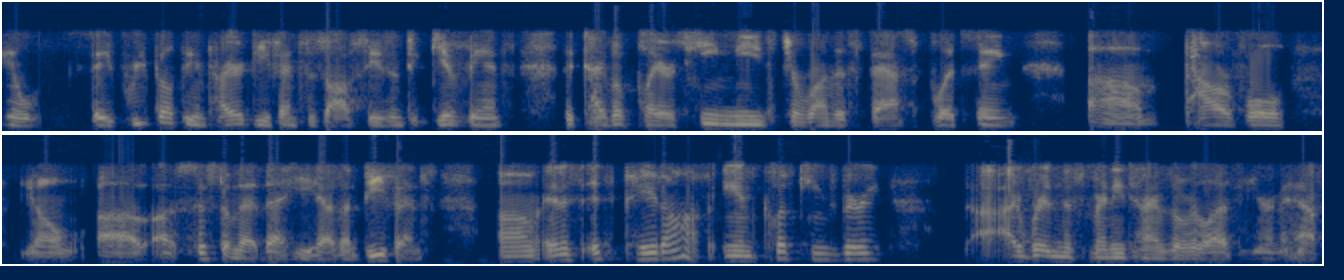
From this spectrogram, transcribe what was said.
you know They've rebuilt the entire defense this offseason to give Vance the type of players he needs to run this fast blitzing, um, powerful, you know, uh, a system that, that he has on defense. Um, and it's, it's paid off. And Cliff Kingsbury I've written this many times over the last year and a half.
